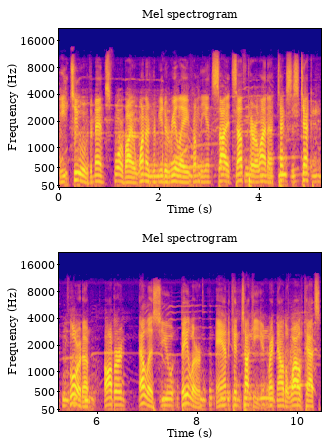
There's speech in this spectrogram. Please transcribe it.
Heat two of the men's 4x100 meter relay from the inside South Carolina, Texas Tech, Florida, Auburn, LSU, Baylor, and Kentucky. And right now the Wildcats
